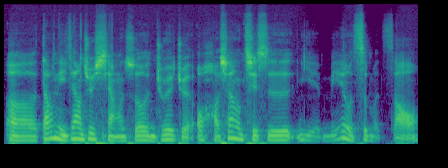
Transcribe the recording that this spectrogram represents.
呃，当你这样去想的时候，你就会觉得哦，好像其实也没有这么糟。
